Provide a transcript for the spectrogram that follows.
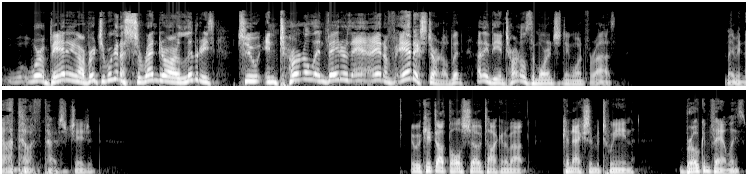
we're abandoning our virtue. We're going to surrender our liberties to internal invaders and, and, and external. But I think the internal is the more interesting one for us. Maybe not, though. The times are changing. And we kicked off the whole show talking about connection between broken families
